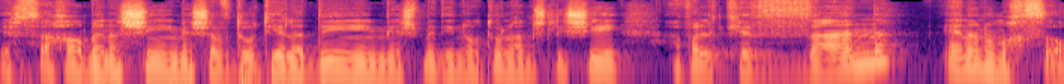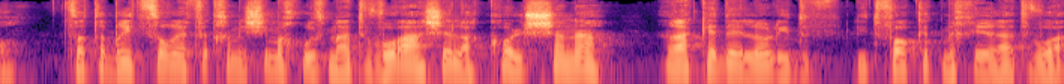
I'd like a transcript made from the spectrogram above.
יש סחר בנשים, יש עבדות ילדים, יש מדינות עולם שלישי, אבל כזן אין לנו מחסור. ארה"ב שורפת 50% מהתבואה שלה כל שנה. רק כדי לא לדפוק את מחירי התבואה.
